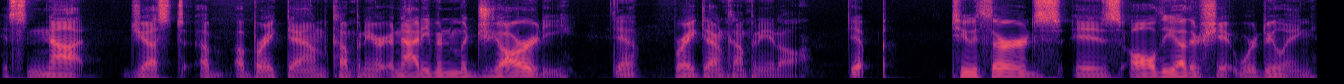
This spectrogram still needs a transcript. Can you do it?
it's not just a, a breakdown company or not even majority Yeah. Breakdown company at all. Yep. Two thirds is all the other shit we're doing.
